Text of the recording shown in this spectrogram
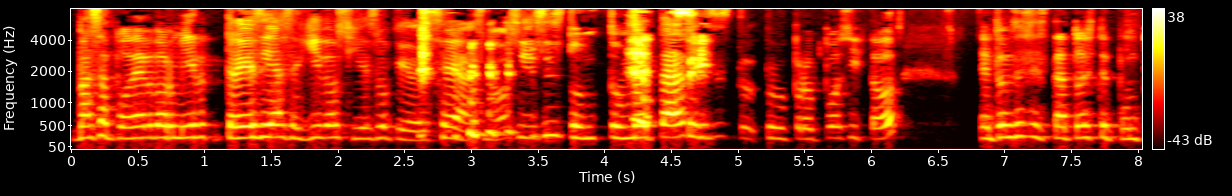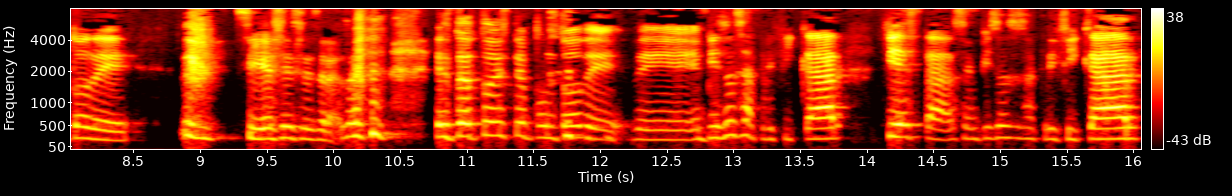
vas a poder dormir tres días seguidos si es lo que deseas, ¿no? Si ese es tu, tu meta, si ese es tu, propósito. Entonces está todo este punto de, sí, ese es está todo este punto de, de empiezas a sacrificar fiestas, empiezas a sacrificar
